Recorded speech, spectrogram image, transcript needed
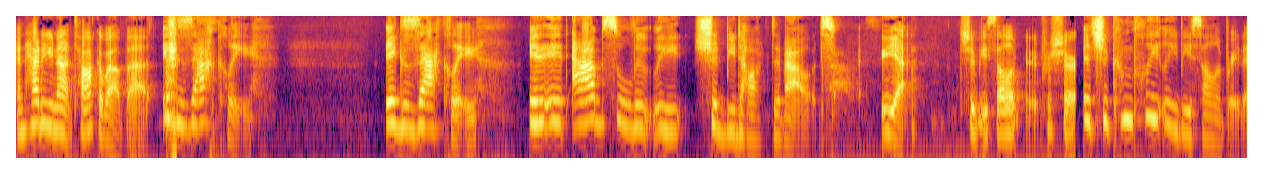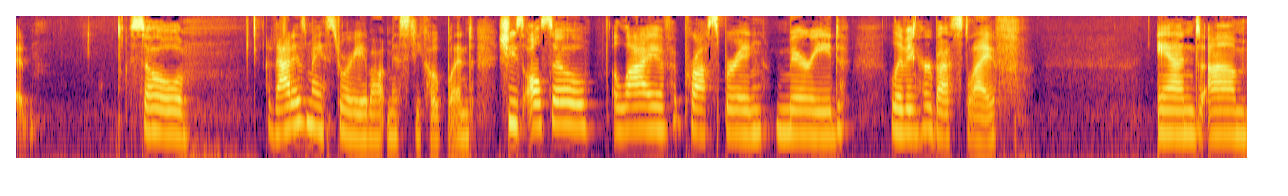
And how do you not talk about that? Exactly. Exactly. It, it absolutely should be talked about. Yeah. Should be celebrated for sure. It should completely be celebrated. So, that is my story about Misty Copeland. She's also alive, prospering, married, living her best life. And um,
